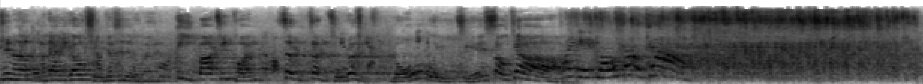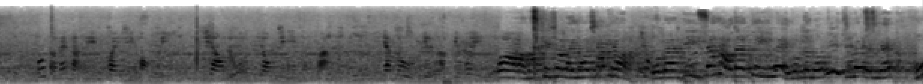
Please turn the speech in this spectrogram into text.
继续呢，我们来邀请就是我们第八军团政战主任罗伟杰少将。欢迎罗少将。哇，马接下来要请了我们第三号的第一位，我们的荣誉主任委员胡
